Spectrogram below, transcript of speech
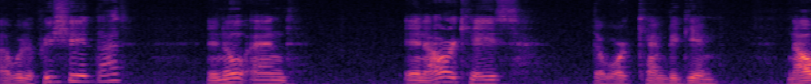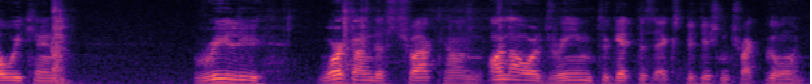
I would appreciate that you know and in our case the work can begin. Now we can really work on this truck on, on our dream to get this expedition truck going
